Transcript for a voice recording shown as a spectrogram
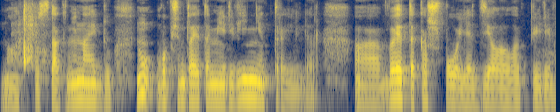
надпись? Так, не найду. Ну, в общем-то, это Миревини трейлер. А, в это кашпо я делала пере,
